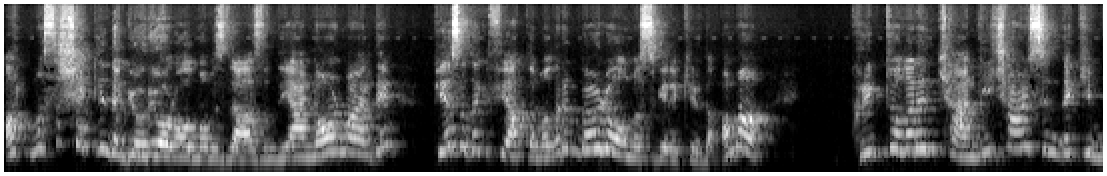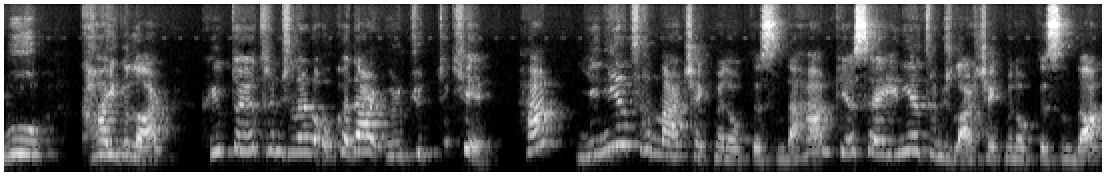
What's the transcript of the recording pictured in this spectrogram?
atması şeklinde görüyor olmamız lazımdı. Yani normalde piyasadaki fiyatlamaların böyle olması gerekirdi. Ama kriptoların kendi içerisindeki bu kaygılar kripto yatırımcılarını o kadar ürküttü ki hem yeni yatırımlar çekme noktasında hem piyasaya yeni yatırımcılar çekme noktasında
